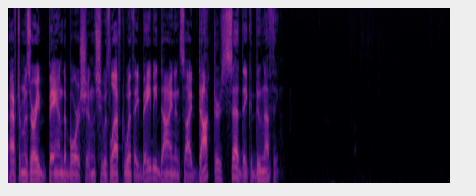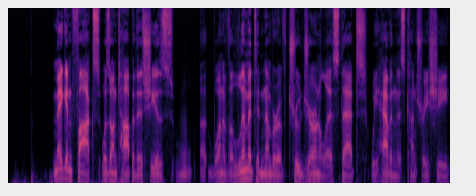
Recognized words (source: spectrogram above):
After Missouri banned abortions, she was left with a baby dying inside. Doctors said they could do nothing. Megan Fox was on top of this. She is uh, one of the limited number of true journalists that we have in this country. She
